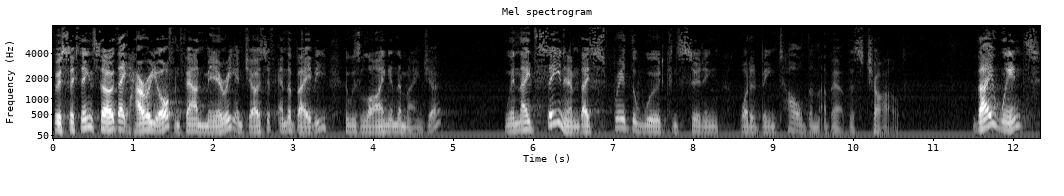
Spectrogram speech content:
Verse 16, so they hurried off and found Mary and Joseph and the baby who was lying in the manger. When they'd seen him, they spread the word concerning what had been told them about this child. They went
